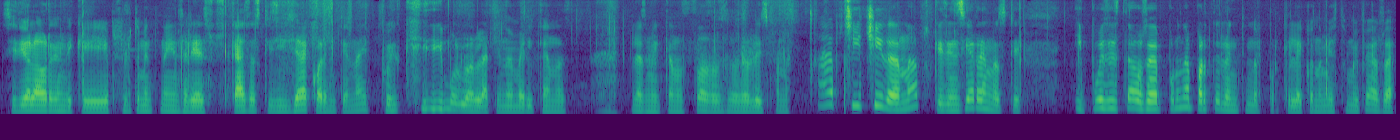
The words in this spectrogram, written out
Se dio la orden de que absolutamente nadie salía de sus casas, que se hiciera cuarentena, y pues ¿qué hicimos los latinoamericanos, los mexicanos, todos los hispanos. Ah, pues sí, chida, ¿no? Pues que se encierren los que... Y pues está, o sea, por una parte lo entiendo, porque la economía está muy fea, o sea,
